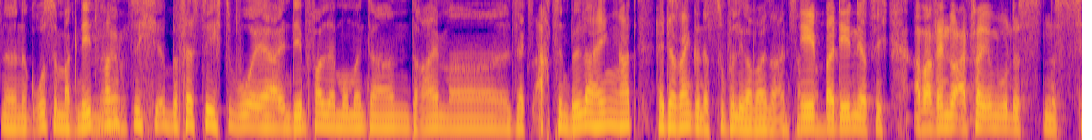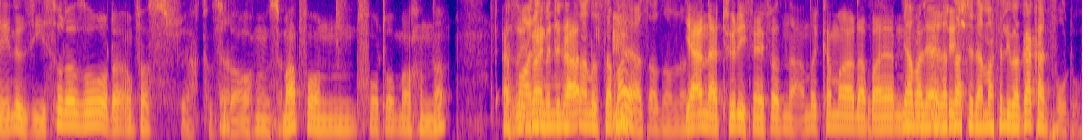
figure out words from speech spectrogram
eine, eine große Magnetwand sich äh, befestigt, wo er in dem Falle momentan dreimal sechs, 18 Bilder hängen hat. Hätte sein können, dass zufälligerweise eins Nee, davon. bei denen jetzt nicht. Aber wenn du einfach irgendwo das, eine Szene siehst oder so oder irgendwas, ja, kannst du da auch mit dem Smartphone ein Foto machen, ne? Also, Vor ich allem, wenn du nichts anderes dabei hast. Also, ne? Ja, natürlich, wenn ich was, eine andere Kamera dabei habe. Ja, weil er gerade sagte, da macht er lieber gar kein Foto.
